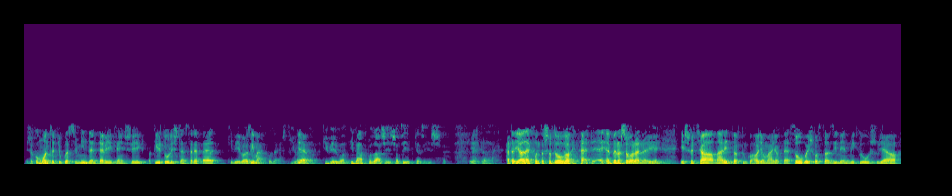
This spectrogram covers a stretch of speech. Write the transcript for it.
És akkor mondhatjuk azt, hogy minden tevékenység a tiltólisten szerepel, kivéve az imádkozást, kivéve, ugye? Kivéve az imádkozás és az étkezés. Értem. Hát ugye a legfontosabb dolgok hát ebben a sorrendben, igen. És hogyha már itt tartunk a hagyományoknál, szóba is hozta az imént Miklós ugye a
